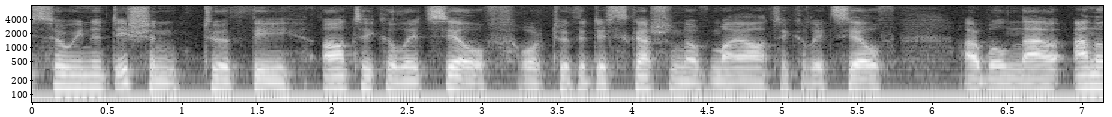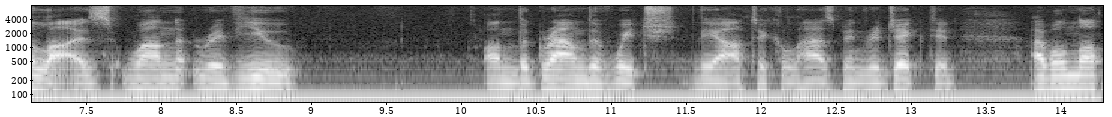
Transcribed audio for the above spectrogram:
So in addition to the article itself or to the discussion of my article itself, I will now analyze one review on the ground of which the article has been rejected. I will not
